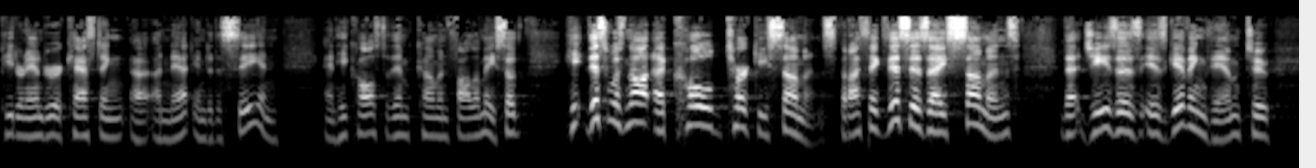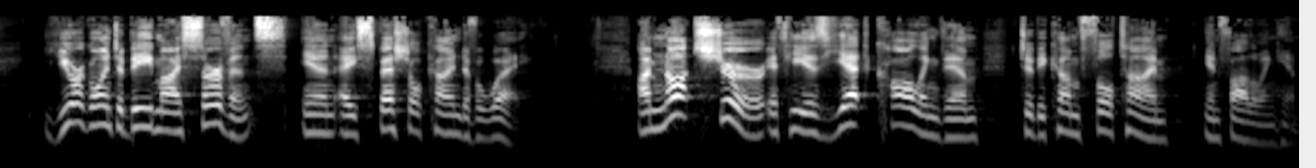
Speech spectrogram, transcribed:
Peter and Andrew are casting a net into the sea, and, and he calls to them, Come and follow me. So he, this was not a cold turkey summons, but I think this is a summons that Jesus is giving them to you are going to be my servants in a special kind of a way. I'm not sure if he is yet calling them to become full time in following him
